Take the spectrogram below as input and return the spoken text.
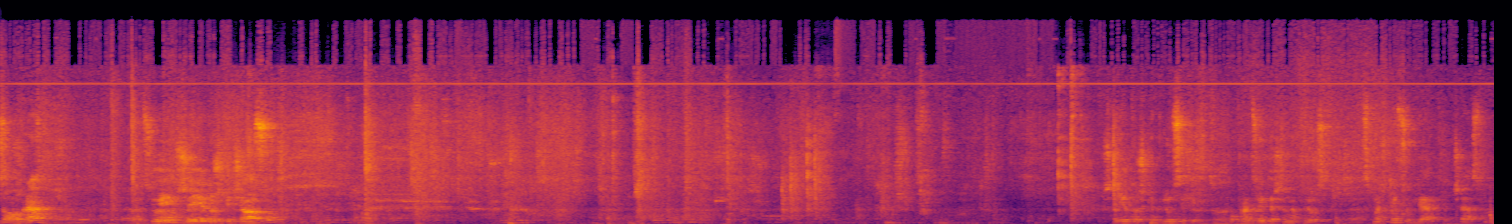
Добре. Працюємо, ще є трошки часу. Ще є трошки плюсиків. Попрацюйте ще на плюс. Смачні цукерки, чесно.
